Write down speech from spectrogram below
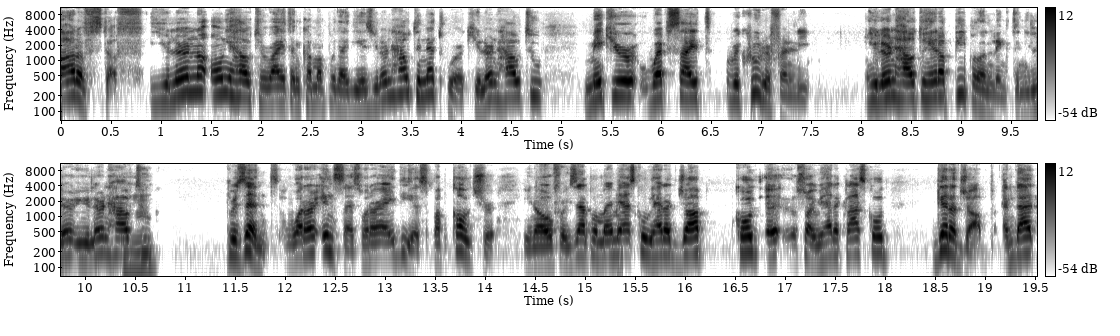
lot of stuff you learn not only how to write and come up with ideas you learn how to network you learn how to make your website recruiter friendly you learn how to hit up people on linkedin. You learn you learn how Mhm. to present what are insights what are ideas pop culture. You know for example my Ad school we had a job called uh, sorry we had a class called get a job. And that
